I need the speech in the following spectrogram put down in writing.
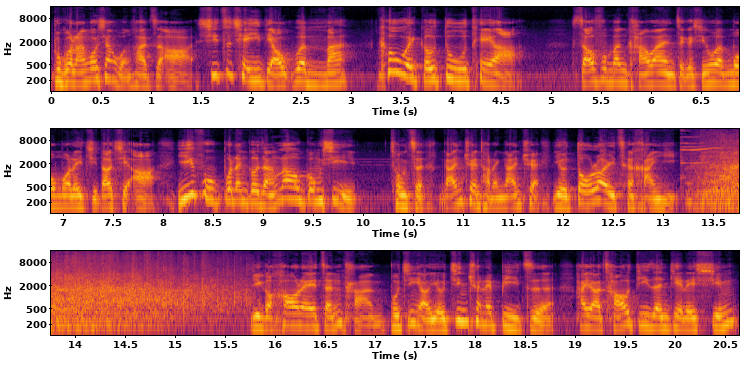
不过呢，我想问哈子啊，洗之前一定要闻吗？口味够独特啊！少妇们看完这个新闻，默默的记到起啊，衣服不能够让老公洗，从此安全套的安全又多了一层含义。一个好的侦探不仅要有警犬的鼻子，还要抄狄仁杰的心。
